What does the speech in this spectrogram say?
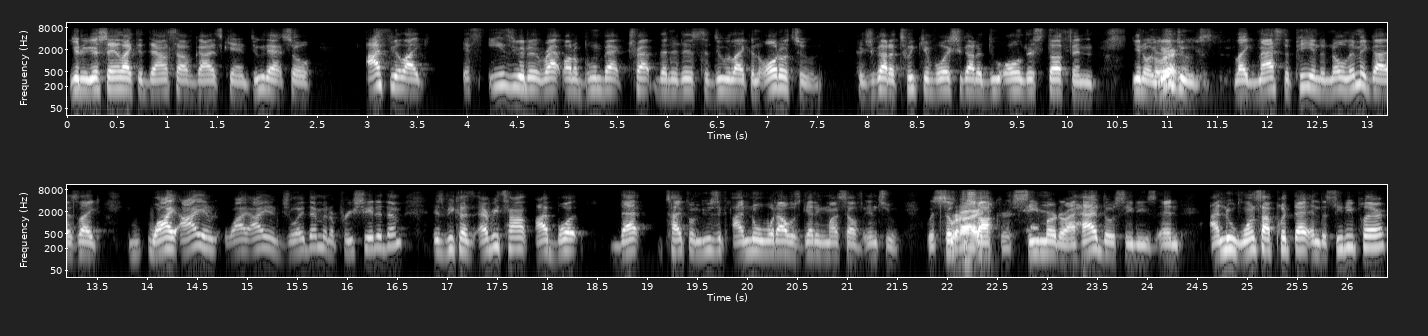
you know, you're saying like the down south guys can't do that, so I feel like it's easier to rap on a boom bap trap than it is to do like an auto tune because you got to tweak your voice, you got to do all this stuff, and you know your dudes like Master P and the No Limit guys, like why I why I enjoyed them and appreciated them is because every time I bought that type of music, I knew what I was getting myself into with Silky Right. Shocker, C Murder. I had those CDs, and I knew once I put that in the CD player,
